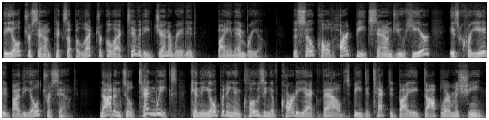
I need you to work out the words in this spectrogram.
The ultrasound picks up electrical activity generated by an embryo. The so called heartbeat sound you hear is created by the ultrasound. Not until 10 weeks can the opening and closing of cardiac valves be detected by a Doppler machine.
